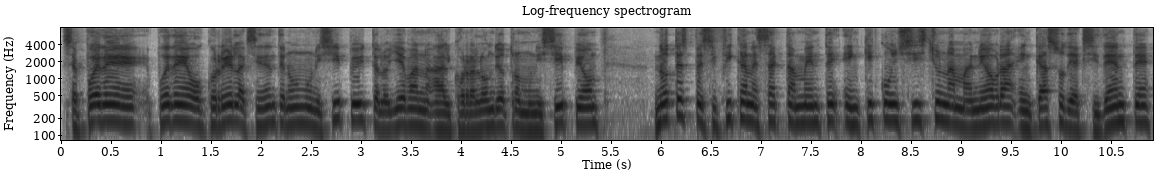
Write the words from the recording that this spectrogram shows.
Se puede, puede ocurrir el accidente en un municipio y te lo llevan al corralón de otro municipio. No te especifican exactamente en qué consiste una maniobra en caso de accidente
